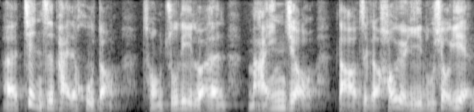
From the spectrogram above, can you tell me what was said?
呃建制派的互动，从朱立伦、马英九到这个侯友谊、卢秀燕，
